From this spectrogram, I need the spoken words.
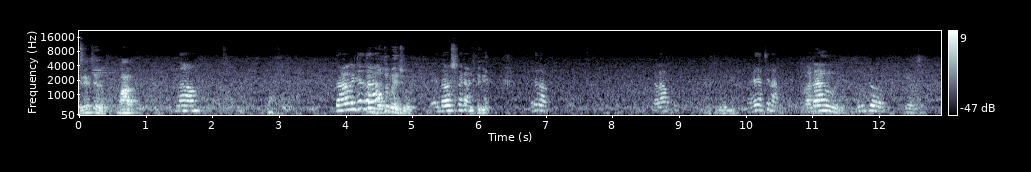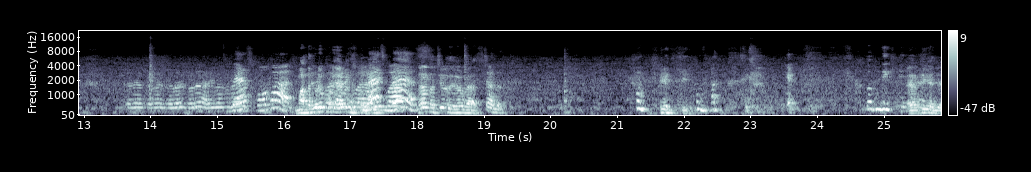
ঠিক আছে ভাত নাও। দাও এটা দাও। কত পেয়েছ? এ দশ টাকা। এটা দাও। দাঁড়াও। দেখা যাচ্ছে না। কটা আঙুল? দুটো। কি হয়েছে? ব্যাস কবার মাথা করে পড়ে যাবে। তো। ব্যাস ব্যাস। না না ছেড়ে দেবে ব্যাস। চলো। খেয়ে খেয়ে। কোন দিকে? হ্যাঁ ঠিক আছে।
